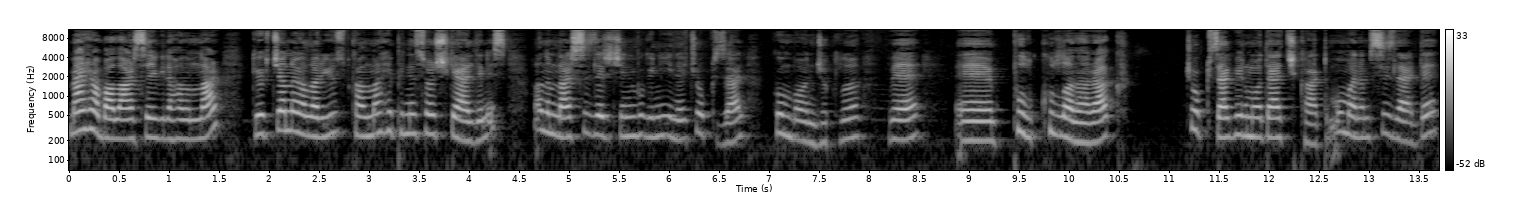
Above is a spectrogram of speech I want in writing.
Merhabalar sevgili hanımlar. Gökcan Oyaları Yüz Kalma hepiniz hoş geldiniz. Hanımlar sizler için bugün yine çok güzel kum boncuklu ve e, pul kullanarak çok güzel bir model çıkarttım. Umarım sizler de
